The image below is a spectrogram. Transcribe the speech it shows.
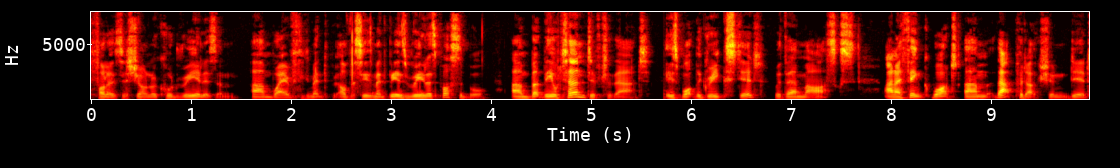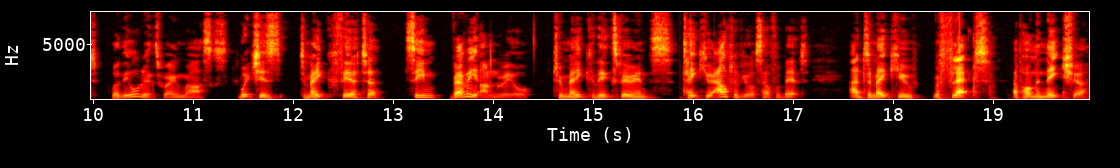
follows this genre called realism, um, where everything is meant to be, obviously is meant to be as real as possible. Um, but the alternative to that is what the Greeks did with their masks, and I think what um, that production did with the audience wearing masks, which is to make theatre seem very unreal, to make the experience take you out of yourself a bit, and to make you reflect upon the nature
